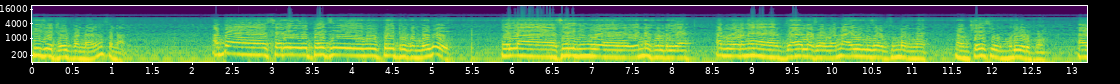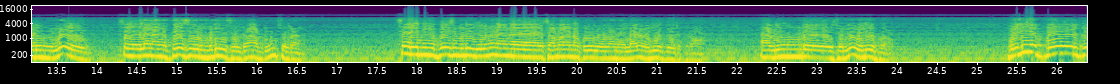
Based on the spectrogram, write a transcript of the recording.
பிஜே ட்ரை பண்ணாருன்னு சொன்னார். அப்ப சரி பேச்சு போயிட்டு இருக்கும்போது எல்லாம் சரி நீங்க என்ன சொல்றீங்க? அப்ப உடனே ஜவஹர்லால் சாஹிப் வந்து ஐஎல்டி சாஹிப் சும்மா இருங்க நாங்கள் பேசி ஒரு முடிவு எடுப்போம். அப்படின்னு சொல்லி சரி எல்லாம் நாங்க பேசி ஒரு முடிவு சொல்றோம் அப்படின்னு சொல்றாங்க. சரி நீங்க பேசி முடிவு சொல்லுங்க நாங்க சமாதான குழுவில் உள்ளவங்க எல்லாரும் வெளியே போயிருக்கிறோம். அப்படின்னு சொல்லி வெளியே போறோம். வெளியே போவதற்கு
